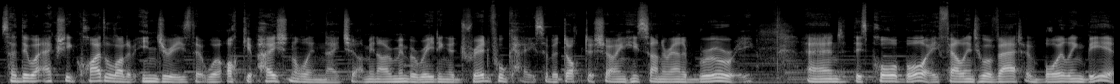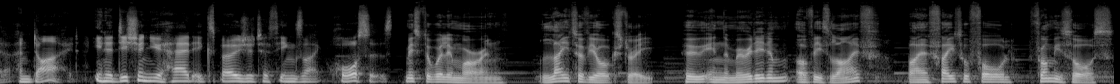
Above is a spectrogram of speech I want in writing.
So there were actually quite a lot of injuries that were occupational in nature. I mean, I remember reading a dreadful case of a doctor showing his son around a brewery, and this poor boy fell into a vat of boiling beer and died. In addition, you had exposure to things like horses. Mr. William Warren, late of York Street, who in the meridian of his life by a fatal fall from his horse,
